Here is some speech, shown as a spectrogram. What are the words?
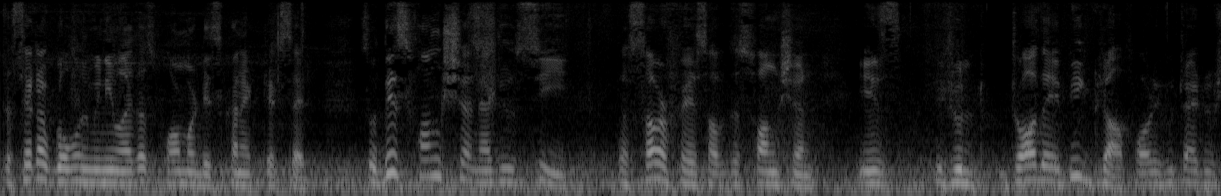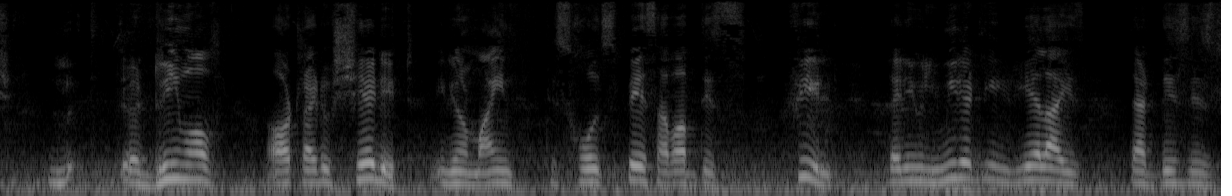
the set of global minimizers form a disconnected set. So this function as you see, the surface of this function is if you draw the epigraph or if you try to uh, dream of or try to shade it in your mind this whole space above this field, then you will immediately realize that this is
